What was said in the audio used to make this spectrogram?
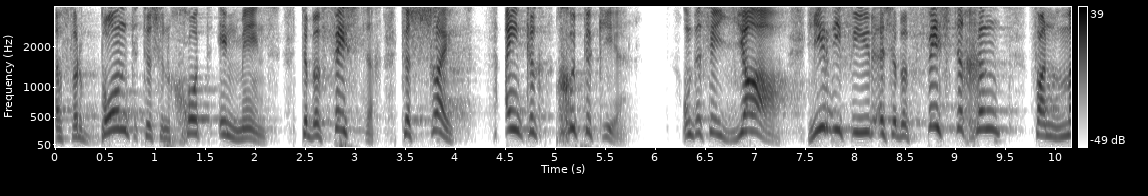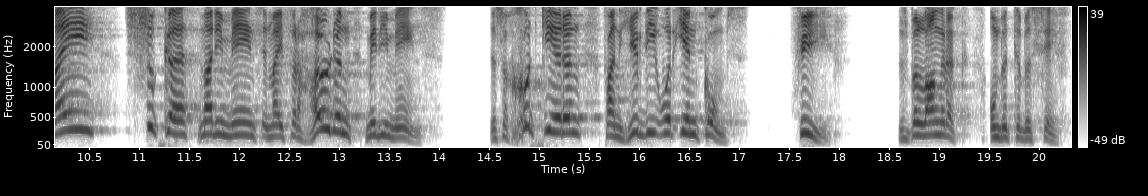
'n verbond tussen God en mens te bevestig, te sluit, eintlik goed te keer. Om te sê ja, hierdie vuur is 'n bevestiging van my soeke na die mens en my verhouding met die mens. Dis 'n goedkeuring van hierdie ooreenkoms. 4. Dis belangrik om dit te besef.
